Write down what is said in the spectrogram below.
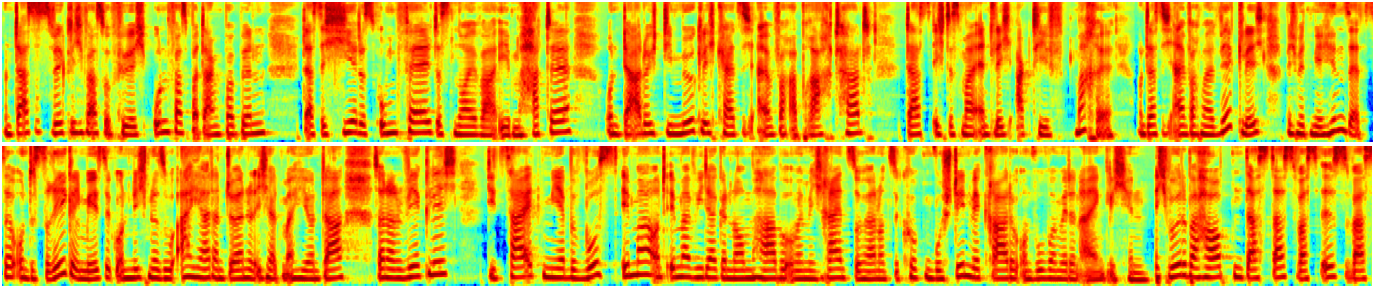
Und das ist wirklich was, wofür ich unfassbar dankbar bin, dass ich hier das Umfeld, das neu war, eben hatte und dadurch die Möglichkeit sich einfach erbracht hat, dass ich das mal endlich aktiv mache und dass ich einfach mal wirklich mich mit mir hinsetze und es regelmäßig und nicht nur so, ah ja, dann journal ich halt mal hier und da, sondern wirklich die Zeit mir bewusst immer und immer wieder genommen habe, um in mich reinzuhören und zu gucken, wo stehen wir gerade und wo wollen wir denn eigentlich hin. Ich würde behaupten, dass das was ist, was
